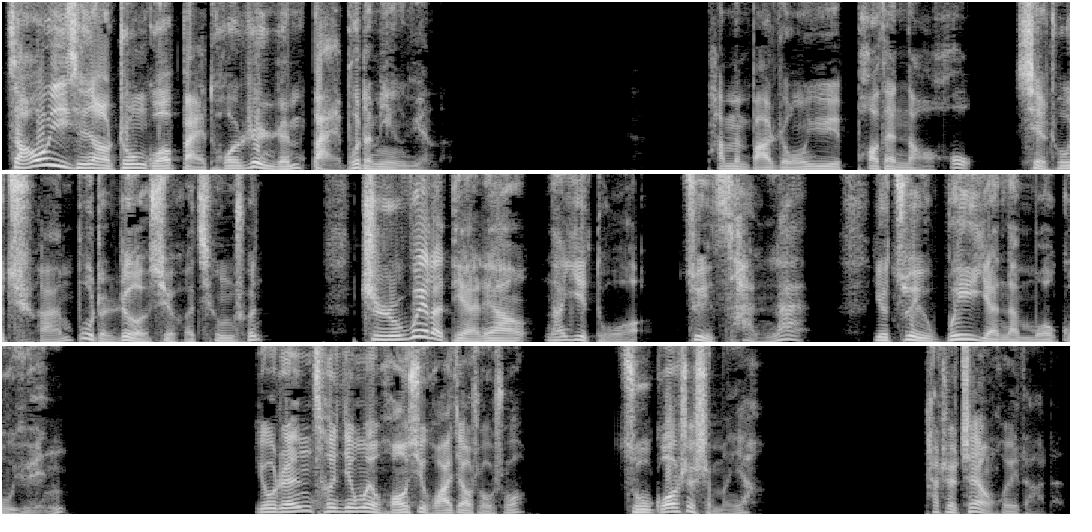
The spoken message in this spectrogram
早已经让中国摆脱任人摆布的命运了。他们把荣誉抛在脑后，献出全部的热血和青春，只为了点亮那一朵最灿烂也最威严的蘑菇云。有人曾经问黄旭华教授说：“祖国是什么样？”他是这样回答的：“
